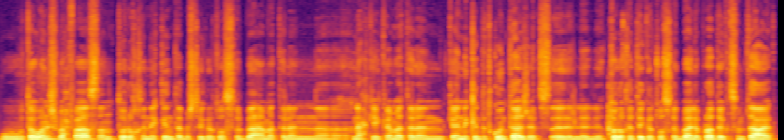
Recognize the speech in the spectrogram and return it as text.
وتوا نشبح فيها أصلا طرق إنك أنت باش تقدر توصل بها مثلا آه، نحكي كمثلا كأنك أنت تكون تاجر الطرق اللي تقدر توصل بها ال products نتاعك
